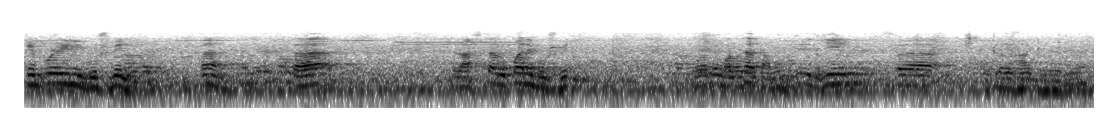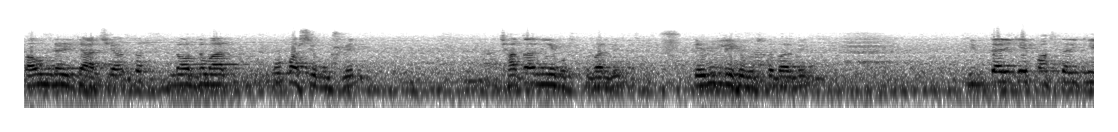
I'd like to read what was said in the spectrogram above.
টেম্পোরারিলি বসবেন হ্যাঁ তারা রাস্তার উপরে বসবেন। অর্থাৎ যে বাউন্ডারিটা আছে অর্থাৎ নর্দমার ওপাশে বসবেন। ছাতা নিয়ে বসতে পারবেন টেবিল রেখে বসতে পারবেন তিন তারিখে, পাঁচ তারিখে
